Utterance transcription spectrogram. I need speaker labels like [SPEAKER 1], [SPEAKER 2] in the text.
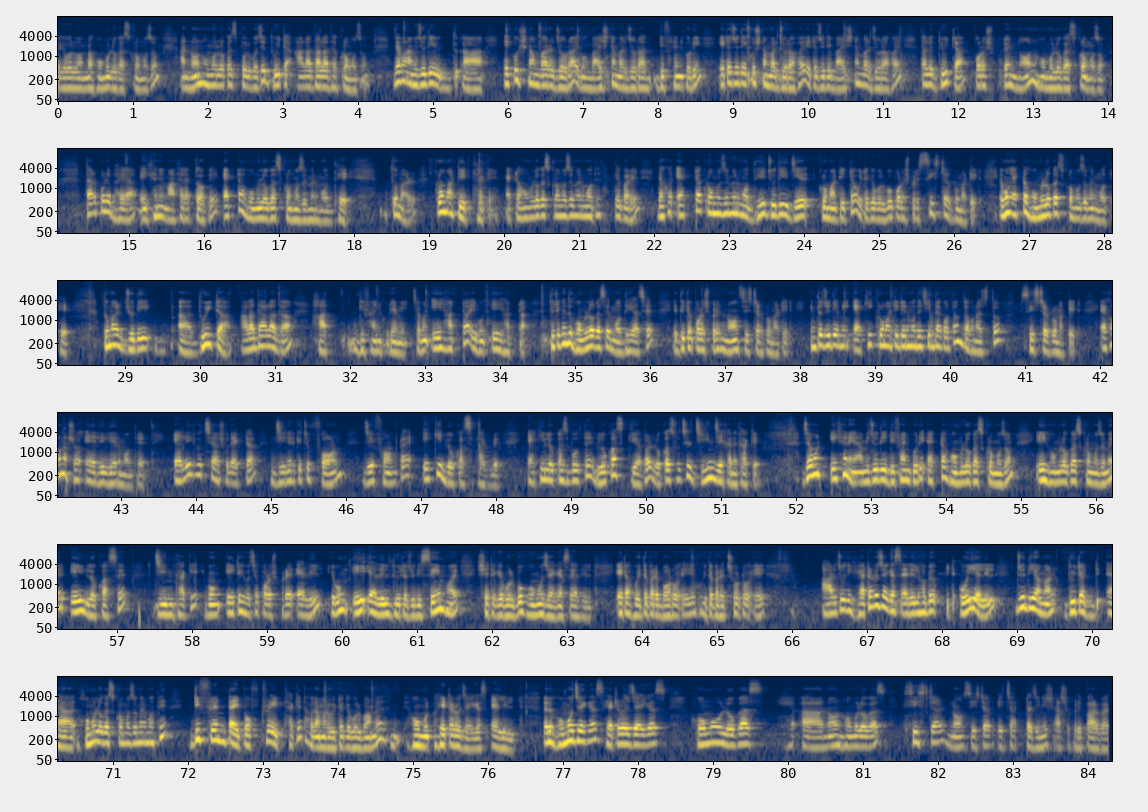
[SPEAKER 1] এটাকে বলব আমরা হোমোলোগাস ক্রোমোজোম আর নন হোমোলোগাস বলব যে দুইটা আলাদা আলাদা ক্রোমোজোম যেমন আমি যদি একুশ নাম্বার জোড়া এবং বাইশ নাম্বার জোড়া ডিফারেন্ট করি, এটা যদি একুশ নাম্বার জোড়া হয়, এটা যদি বাইশ নাম্বার জোড়া হয়, তাহলে দুইটা পরস্পরের নন হোমোলোগাস ক্রোমোজোম তারপরে ভাইয়া, এখানে মাথায় রাখতে হবে, একটা হোমোলোগাস ক্রোমোজোমের মধ্যে তোমার ক্রোমাটিড থাকে। একটা হোমোলোগাস ক্রোমোজোমের মধ্যে থাকতে পারে। দেখো, একটা ক্রোমোজোমের মধ্যেই যদি যে ক্রোমাটিডটা, ওইটাকে বলব পরস্পরের সিস্টার ক্রোমাটিড এবং একটা হোমোলোগাস ক্রোমোজোমের মধ্যে। তোমার যদি দুইটা আলাদা আলাদা হাত ডিফাইন করি আমি। যেমন এই হাতটা এবং এই হাতটা। দুইটা কিন্তু হোমলোগাসের মধ্যেই আছে। এই দুইটা পরস্পরের নন সিস্টার ক্রোমাটিড কিন্তু যদি আমি একই ক্রোমাটিডের মধ্যে চিন্তা করতাম, তখন আসতো সিস্টার ক্রোমাটিড এখন আসো অ্যালিলের মধ্যে। অ্যালিল হচ্ছে আসলে একটা জিনের কিছু ফর্ম যে ফর্মটা একই লোকাসে থাকবে। একই লোকাস বলতে লোকাস কী আবার? লোকাস হচ্ছে জিন যেখানে থাকে। যেমন এখানে আমি যদি ডিফাইন করি একটা হোমলোকাস ক্রোমোজোম এই হোমলোকাস ক্রোমোজোমের এই লোকাসে জিন থাকে এবং এইটাই হচ্ছে পরস্পরের অ্যালিল এবং এই অ্যালিল দুইটা যদি সেম হয়, সেটাকে বলব হোমোজাইগাস অ্যালিল। এটা হইতে পারে বড় এ, হইতে পারে ছোট এ। আর যদি হ্যাটারোজাইগাস অ্যালিল হবে ওই অ্যালিল যদি আমার দুইটা হোমোলোগাস ক্রোমোজোমের মধ্যে ডিফারেন্ট টাইপ অফ ট্রেড থাকে, তাহলে আমার ওইটাকে বলব আমরা হোমো হেটারোজাইগাস অ্যালিল তাহলে homozygous heterozygous homologous non homologous sister non sister এই চারটা জিনিস আশা করি পারবা।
